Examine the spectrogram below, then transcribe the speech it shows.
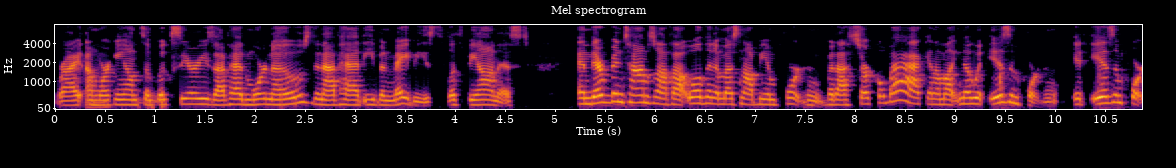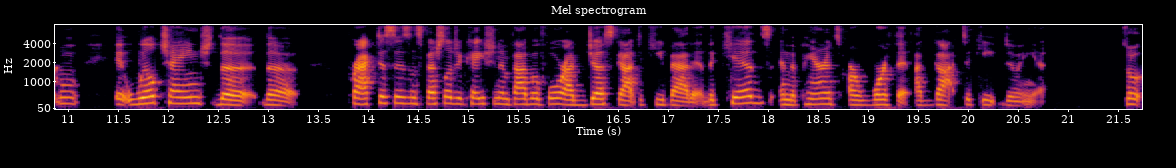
right? I'm mm-hmm. working on some book series. I've had more no's than i've had even maybes let's be honest. And there have been times when i thought well then it must not be important. But i circle back and i'm like no it is important. It is important. It will change the the practices in special education in 504 i've just got to keep at it. The kids and the parents are worth it. I've got to keep doing it so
